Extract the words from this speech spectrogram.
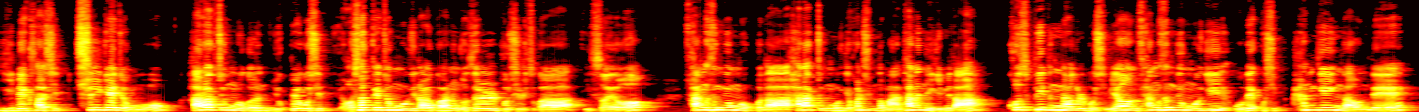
247개 종목, 하락 종목은 656개 종목이라고 하는 것을 보실 수가 있어요. 상승 종목보다 하락 종목이 훨씬 더 많다는 얘기입니다. 코스피 등락을 보시면 상승 종목이 591개인 가운데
